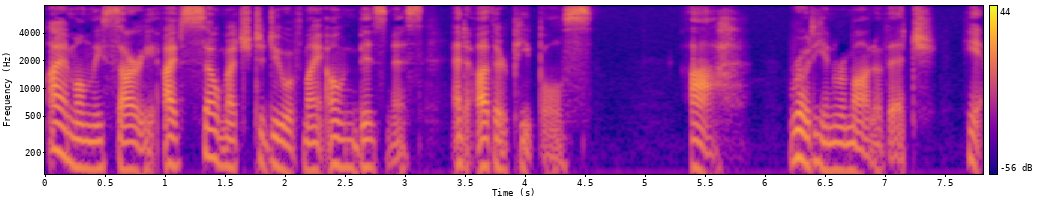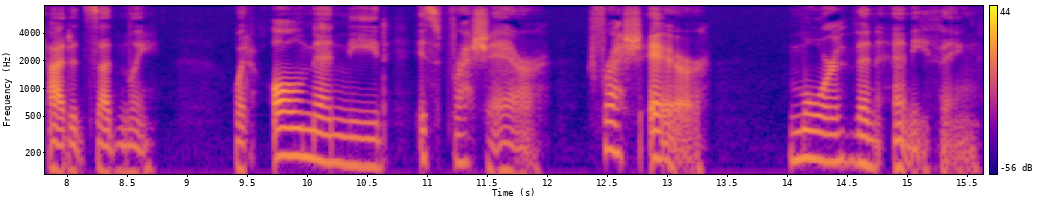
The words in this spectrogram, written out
I am only sorry I've so much to do of my own business and other people's. Ah, Rodion Romanovitch, he added suddenly, what all men need is fresh air, fresh air, more than anything.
